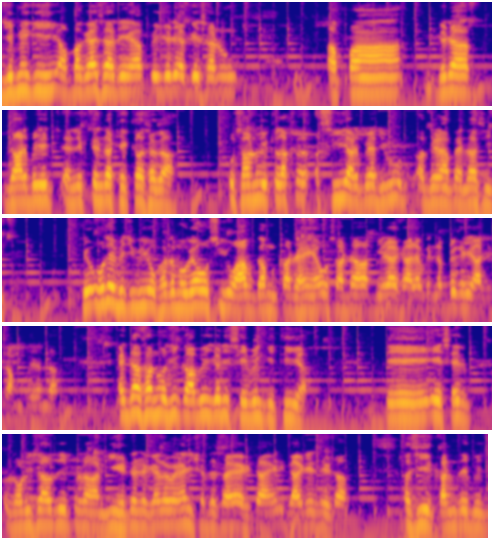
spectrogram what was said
ਜਿਵੇਂ ਕਿ ਆਪਾਂ ਕਹਿ ਸਕਦੇ ਆ ਕਿ ਜਿਹੜੇ ਅੱਗੇ ਸਾਨੂੰ ਆਪਾਂ ਜਿਹੜਾ ਗਾਰਬੇਜ ਲਿਫਟਿੰਗ ਦਾ ਠੇਕਾ ਸੀਗਾ, ਉਹ ਸਾਨੂੰ 1 ਲੱਖ 80 ਹਜ਼ਾਰ ਰੁਪਇਆ ਜ਼ਰੂਰ ਦੇਣਾ ਪੈਂਦਾ ਸੀ। ਤੇ ਉਹਦੇ ਵਿੱਚ ਵੀ ਉਹ ਖਤਮ ਹੋ ਗਿਆ, ਉਹ ਸੀ ਉਹ ਆਪ ਕੰਮ ਕਰ ਰਹੇ ਆ, ਉਹ ਸਾਡਾ ਮੇਰਾ ਖਿਆਲ ਹੈ ਕਿ 90000 ਚ ਕੰਮ ਹੋ ਜਾਂਦਾ। ਐਦਾਂ ਸਾਨੂੰ ਅਸੀਂ ਕਾਫੀ ਜਿਹੜੀ ਸੇਵਿੰਗ ਕੀਤੀ ਆ। ਤੇ ਇਹ ਸਿਰਫ ਰੋੜੀ ਸਾਹਿਬ ਦੀ ਪ੍ਰਧਾਨਗੀ ਹੇਠਾਂ ਜੇ ਕਹਿ ਲਓ, ਇਹਨਾਂ ਦੀ ਸ਼ਬਦ ਸਾਇਆ ਹੇਠਾਂ ਇਹਦੀ ਗਾਈਡੈਂਸ ਹੇਠਾਂ ਅਸੀਂ ਇਹ ਕਰਨ ਦੇ ਵਿੱਚ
